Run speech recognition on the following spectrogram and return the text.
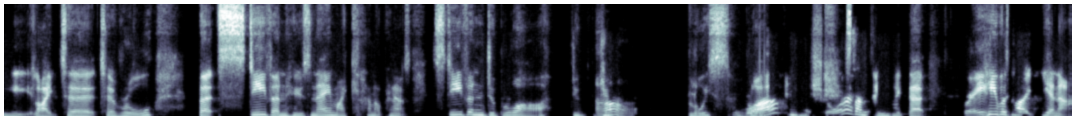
be like to to rule. But Stephen, whose name I cannot pronounce, Stephen Dubois, Du, Du, Oh, Blois? Blois, sure. something like that. Great. He was like, yeah, nah.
